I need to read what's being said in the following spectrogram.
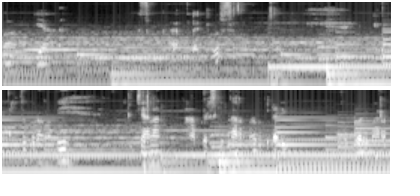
wah dia suka dan terus. ya, lebih jalan hampir sekitar berapa tuh? Dari Februari Maret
